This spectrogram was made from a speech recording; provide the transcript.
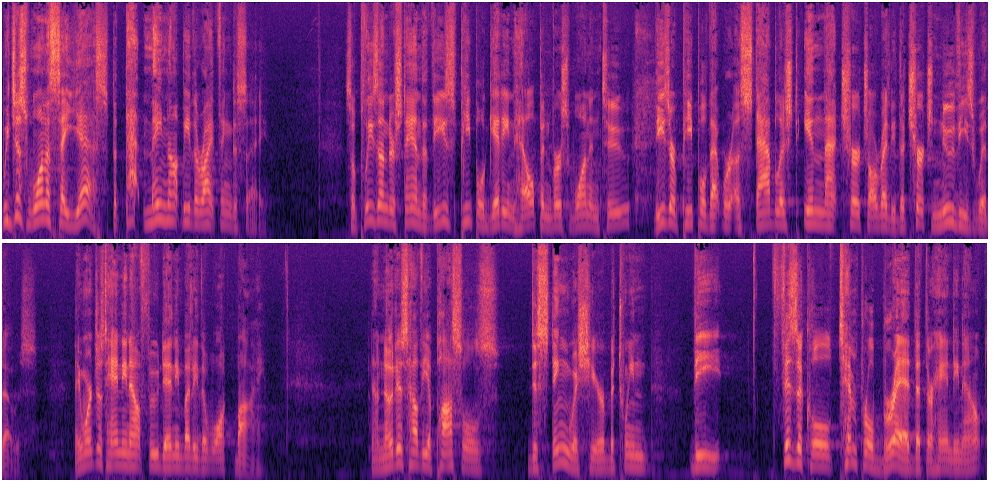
we just want to say yes, but that may not be the right thing to say. So please understand that these people getting help in verse 1 and 2, these are people that were established in that church already. The church knew these widows. They weren't just handing out food to anybody that walked by. Now, notice how the apostles distinguish here between the physical, temporal bread that they're handing out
